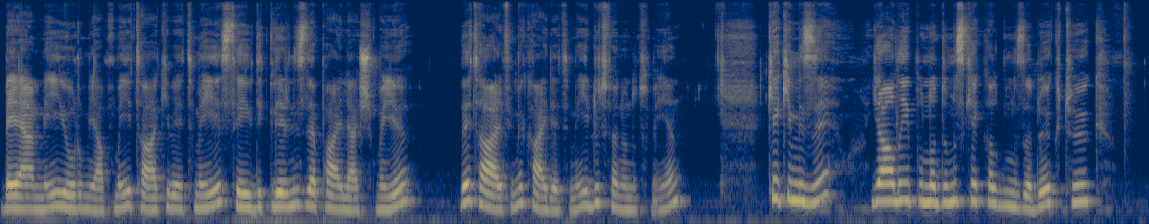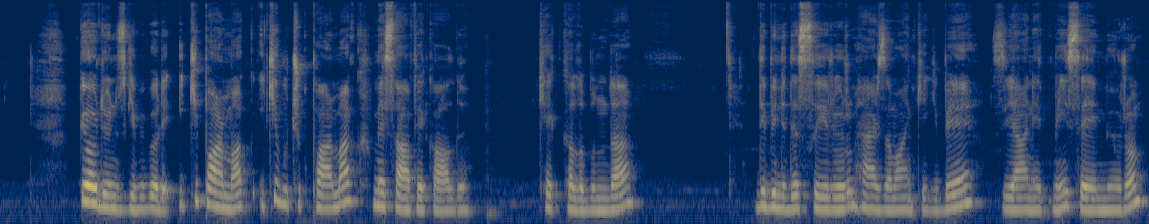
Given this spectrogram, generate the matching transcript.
Beğenmeyi, yorum yapmayı, takip etmeyi, sevdiklerinizle paylaşmayı ve tarifimi kaydetmeyi lütfen unutmayın. Kekimizi Yağlayıp unladığımız kek kalıbımıza döktük. Gördüğünüz gibi böyle iki parmak, iki buçuk parmak mesafe kaldı kek kalıbında. Dibini de sıyırıyorum her zamanki gibi. Ziyan etmeyi sevmiyorum.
